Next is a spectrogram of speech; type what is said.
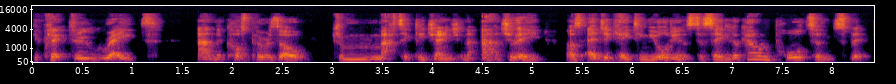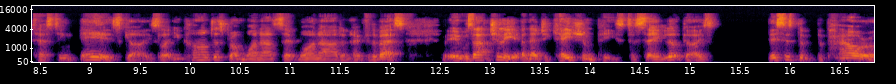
the click through rate, and the cost per result dramatically changed. And actually, I was educating the audience to say, look how important split testing is, guys. Like you can't just run one ad set, one ad, and hope for the best. It was actually an education piece to say, look, guys, this is the, the power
